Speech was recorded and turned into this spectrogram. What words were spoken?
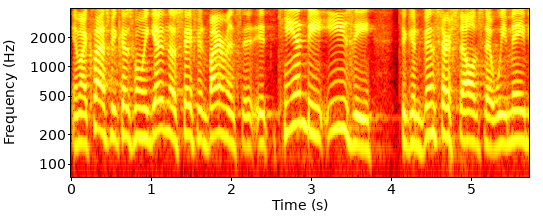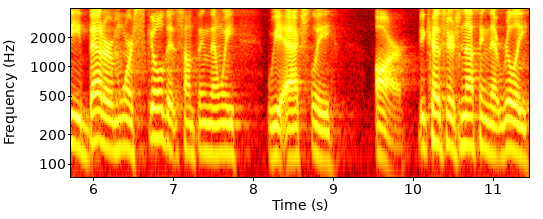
in my class because when we get in those safe environments, it, it can be easy to convince ourselves that we may be better, more skilled at something than we, we actually are because there's nothing that really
